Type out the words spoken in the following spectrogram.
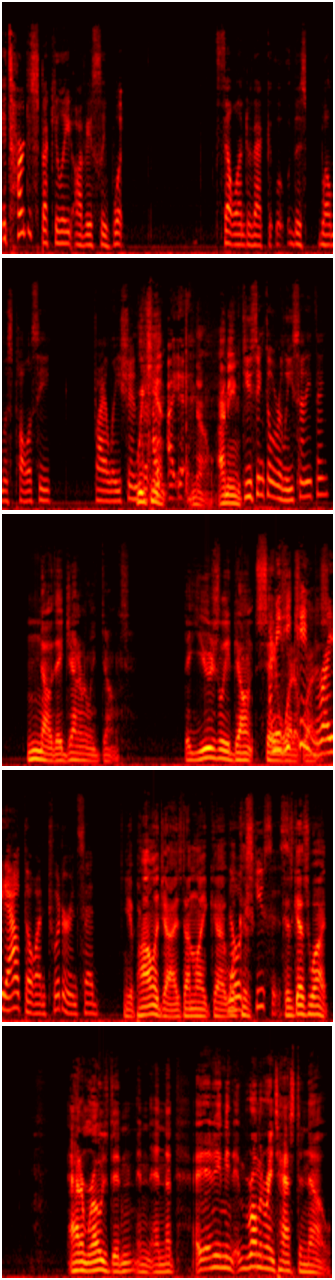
It's hard to speculate, obviously, what fell under that this wellness policy violation. We can't. I- no, I mean, do you think they'll release anything? No, they generally don't. They usually don't say I mean, he came right out though on Twitter and said, He apologized, unlike uh, No well, cause, excuses. Because guess what? Adam Rose didn't, and and that. I mean, Roman Reigns has to know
